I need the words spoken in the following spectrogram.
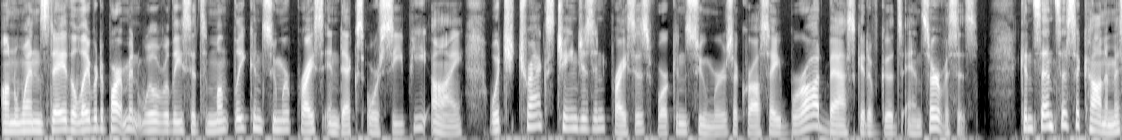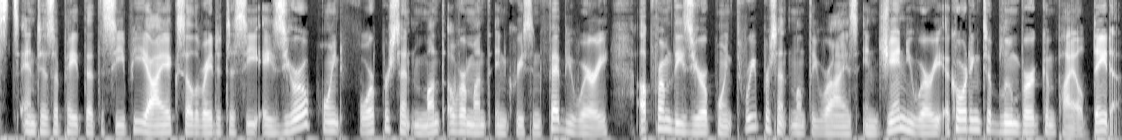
On Wednesday, the Labor Department will release its monthly Consumer Price Index, or CPI, which tracks changes in prices for consumers across a broad basket of goods and services. Consensus economists anticipate that the CPI accelerated to see a 0.4% month over month increase in February, up from the 0.3% monthly rise in January, according to Bloomberg compiled data.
